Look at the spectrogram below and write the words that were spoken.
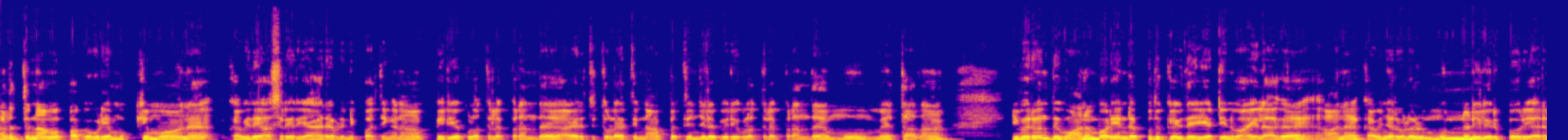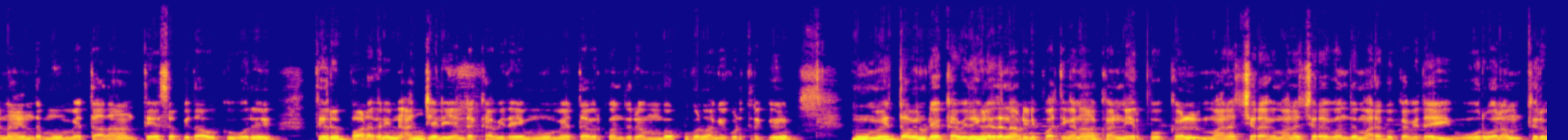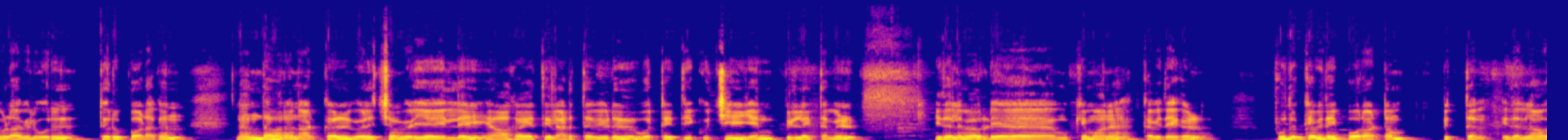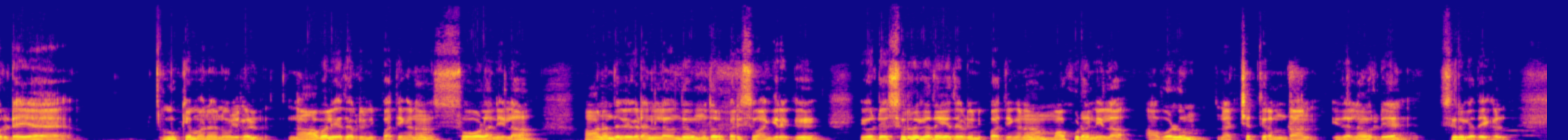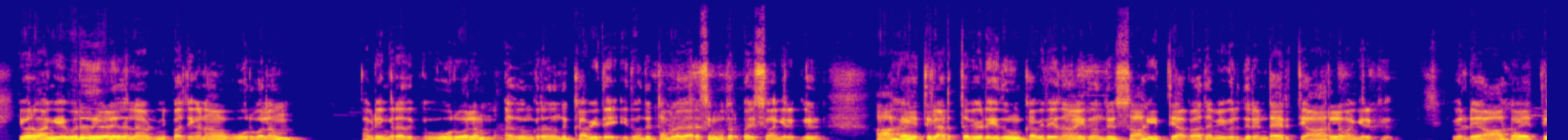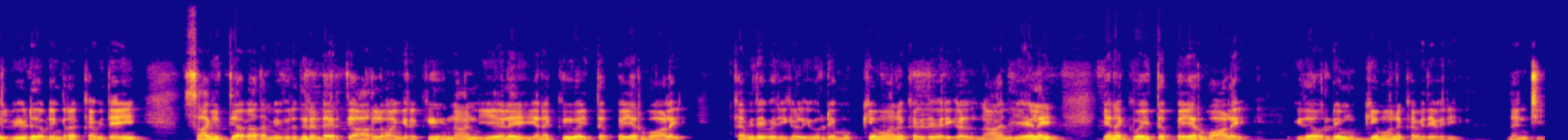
அடுத்து நாம் பார்க்கக்கூடிய முக்கியமான கவிதை ஆசிரியர் யார் அப்படின்னு பார்த்தீங்கன்னா பெரிய குளத்தில் பிறந்த ஆயிரத்தி தொள்ளாயிரத்தி நாற்பத்தஞ்சில் பெரிய குளத்தில் பிறந்த மு. மேத்தா தான். இவர் வந்து வானம்பாடி என்ற புதுக்கவிதை இயற்றின் வாயிலாக ஆன கவிஞர்களுள் முன்னணியில் இருப்பவர் யாருன்னா இந்த மு. மேத்தா தான். தேசப்பிதாவுக்கு ஒரு தெருப்பாடகனின் அஞ்சலி என்ற கவிதை மு. மேத்தாவிற்கு வந்து ரொம்ப புகழ் வாங்கி கொடுத்துருக்கு. மு. மேத்தாவினுடைய கவிதைகள் எதெல்லாம் அப்படின்னு பார்த்தீங்கன்னா கண்ணீர் பூக்கள் மனச்சிறகு. மனச்சிறகு வந்து மரபு கவிதை ஊர்வலம் திருவிழாவில் ஒரு தெருப்பாடகன் நந்தவன நாட்கள் வெளிச்சம் வெளியே இல்லை. ஆகாயத்தில் அடுத்த வீடு ஒற்றை தீக்குச்சி என் பிள்ளைத்தமிழ் இதெல்லாமே அவருடைய முக்கியமான கவிதைகள். புதுக்கவிதை போராட்டம் பித்தன். இதெல்லாம் அவருடைய முக்கியமான நூல்கள். நாவல் எது அப்படின்னு பார்த்தீங்கன்னா சோழ நிலா ஆனந்த விகடனில் வந்து முதற் பரிசு வாங்கியிருக்கு. இவருடைய சிறுகதை எது அப்படின்னு பார்த்தீங்கன்னா மகுட நிலா அவளும் நட்சத்திரம்தான். இதெல்லாம் அவருடைய சிறுகதைகள். இவர் வாங்கிய விருதுகள் இதெல்லாம் அப்படின்னு பார்த்தீங்கன்னா ஊர்வலம் அப்படிங்கிறதுக்கு ஊர்வலம் அதுங்கிறது வந்து கவிதை. இது வந்து தமிழக அரசின் முதற் பரிசு வாங்கியிருக்கு. ஆகாயத்தில் அடுத்த வீடு இதுவும் கவிதை தான். இது வந்து சாகித்ய அகாதமி விருது ரெண்டாயிரத்தி ஆறில் வாங்கியிருக்கு. இவருடைய ஆகாயத்தில் வீடு அப்படிங்கிற கவிதை சாகித்ய அகாதமி விருது ரெண்டாயிரத்தி ஆறில் வாங்கியிருக்கு. நான் ஏழை எனக்கு வைத்த பெயர் வாழை. கவிதை வரிகள் இவருடைய முக்கியமான கவிதை வரிகள். நான் ஏழை எனக்கு வைத்த பெயர் வாழை. இது அவருடைய முக்கியமான கவிதை வரி. நன்றி.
